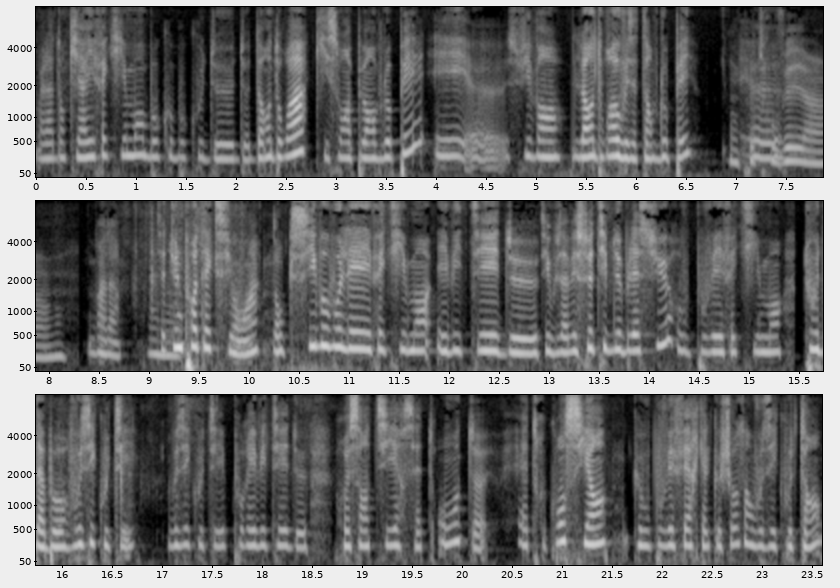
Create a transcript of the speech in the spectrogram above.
voilà, donc il y a effectivement beaucoup, beaucoup de de- d'endroits qui sont un peu enveloppés et euh, suivant l'endroit où vous êtes enveloppé, On peut Euh, trouver. voilà, mhm. c'est une protection. Hein. Donc, si vous voulez effectivement éviter de, si vous avez ce type de blessure, vous pouvez effectivement tout d'abord vous écouter, vous écouter pour éviter de ressentir cette honte, être conscient que vous pouvez faire quelque chose en vous écoutant,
